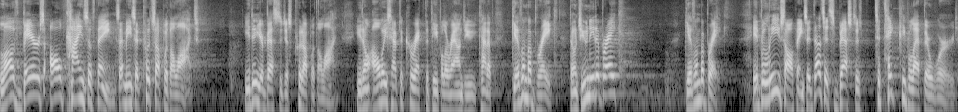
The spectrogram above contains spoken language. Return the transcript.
Love bears all kinds of things. That means it puts up with a lot. You do your best to just put up with a lot. You don't always have to correct the people around you. You kind of give them a break. Don't you need a break? Give them a break. It believes all things. It does its best to, to take people at their word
